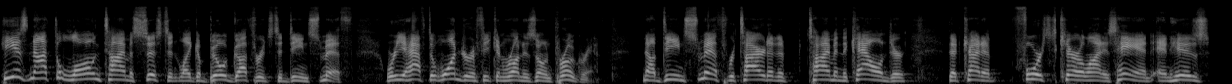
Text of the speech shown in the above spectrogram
He is not the longtime assistant like a Bill Guthridge to Dean Smith, where you have to wonder if he can run his own program. Now, Dean Smith retired at a time in the calendar that kind of forced Carolina's hand, and his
